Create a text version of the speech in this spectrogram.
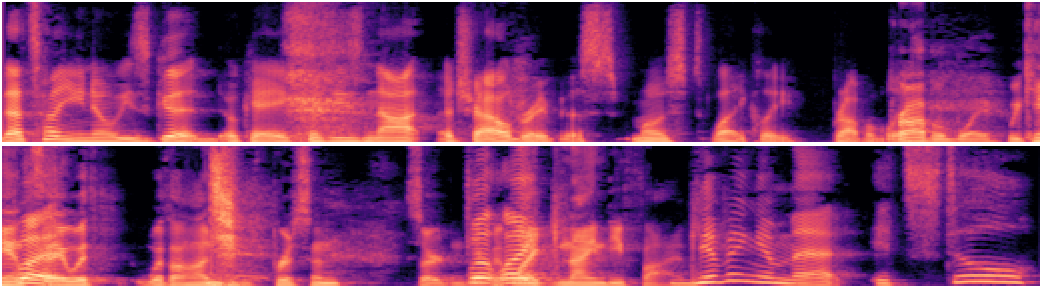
That's how you know he's good. Okay, because he's not a child rapist. Most likely, probably. Probably, we can't But- say with with a hundred percent certainty, But, but, like, like, ninety five. giving him that, it's still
